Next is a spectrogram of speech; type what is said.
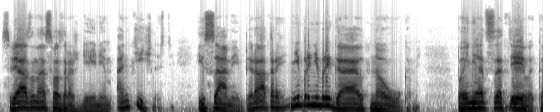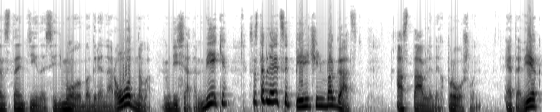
связанное с возрождением античности, и сами императоры не пренебрегают науками. По инициативе Константина VII Багрянародного в X веке составляется перечень богатств, оставленных прошлым. Это век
